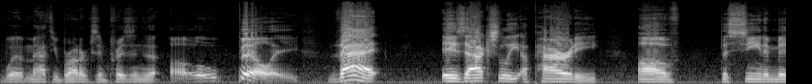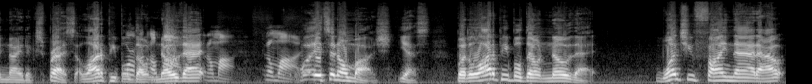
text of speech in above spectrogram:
where Matthew Broderick's in prison. The, oh, Billy, that is actually a parody of the scene in Midnight Express. A lot of people More of an don't know that. An homage. An homage. Well, it's an homage, yes. But a lot of people don't know that. Once you find that out,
